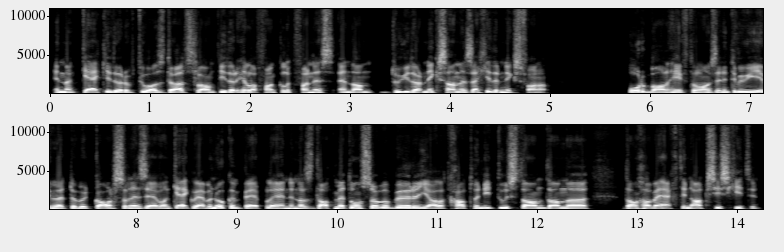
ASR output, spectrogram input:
En dan kijk je erop toe als Duitsland, die er heel afhankelijk van is, en dan doe je daar niks aan en zeg je er niks van. Orbán heeft onlangs een interview gegeven met Tucker Carlson en zei van kijk, we hebben ook een pijplijn en als dat met ons zou gebeuren, ja, dat gaat we niet toestaan, dan, uh, dan gaan wij echt in actie schieten.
